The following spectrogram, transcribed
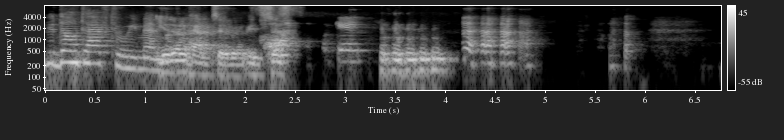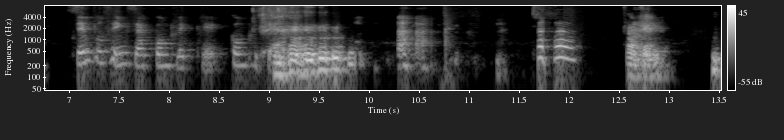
You don't have to remember. You don't have to. It's just. Okay. Simple things are complicated. complicated. okay.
